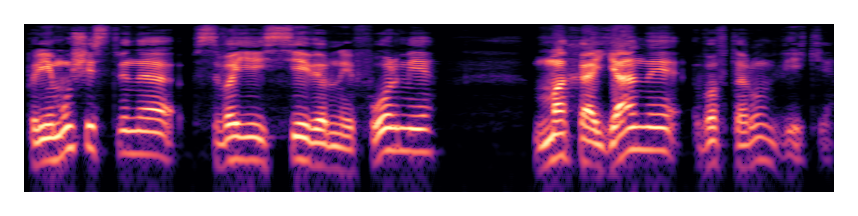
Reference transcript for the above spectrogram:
преимущественно в своей северной форме Махаяны во II веке.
